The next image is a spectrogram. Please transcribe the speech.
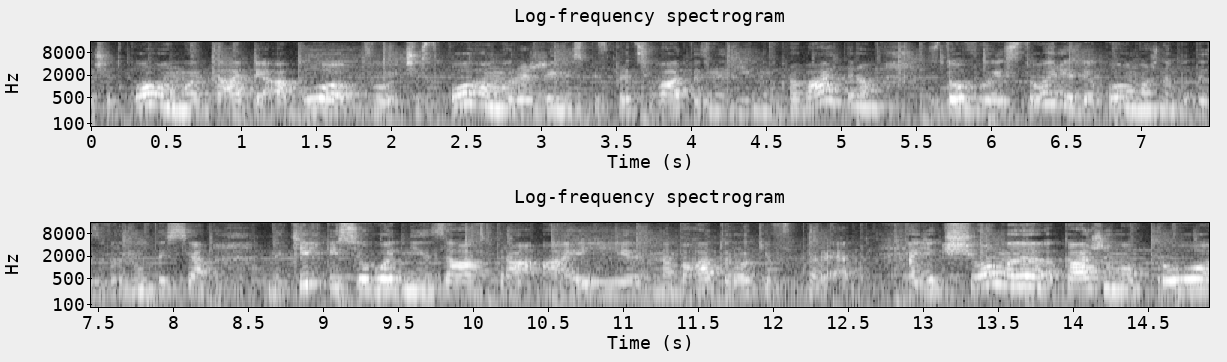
початковому етапі або в частковому режимі співпрацювати з надійним провайдером з довгою історією, до якого можна буде звернутися не тільки сьогодні і завтра, а й на багато років вперед. А якщо ми кажемо про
